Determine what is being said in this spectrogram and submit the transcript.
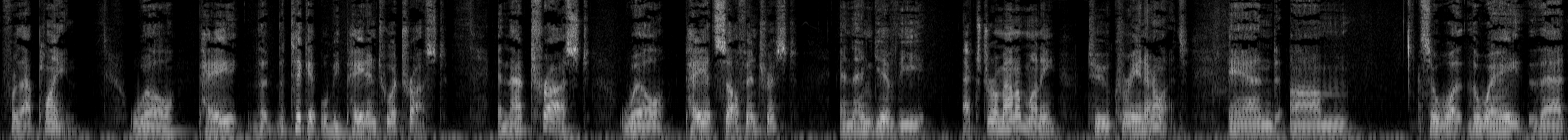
for that plane will pay the, the ticket will be paid into a trust. And that trust will pay itself interest and then give the extra amount of money to Korean Airlines and um, so what the way that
